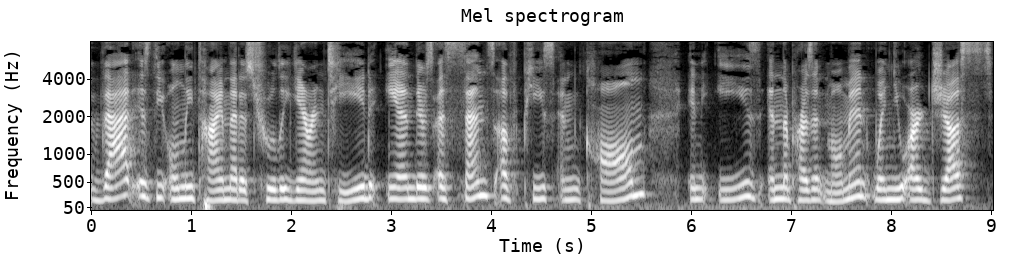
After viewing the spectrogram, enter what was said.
that is the only time that is truly guaranteed. And there's a sense of peace and calm and ease in the present moment when you are just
